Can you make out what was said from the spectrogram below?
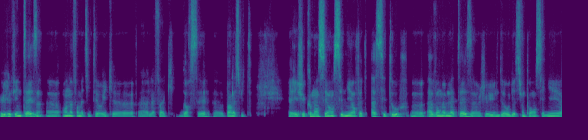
J'ai fait une thèse euh, en informatique théorique euh, à la fac d'Orsay euh, par la suite. Et j'ai commencé à enseigner en fait assez tôt. avant même la thèse, j'ai eu une dérogation pour enseigner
